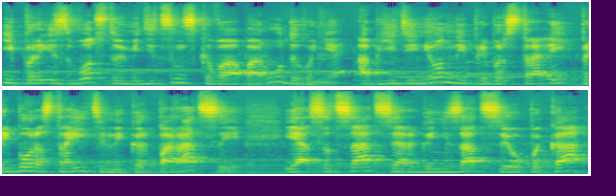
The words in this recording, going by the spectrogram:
и производства медицинского оборудования Объединенной приборостроительной корпорации и Ассоциации организации ОПК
